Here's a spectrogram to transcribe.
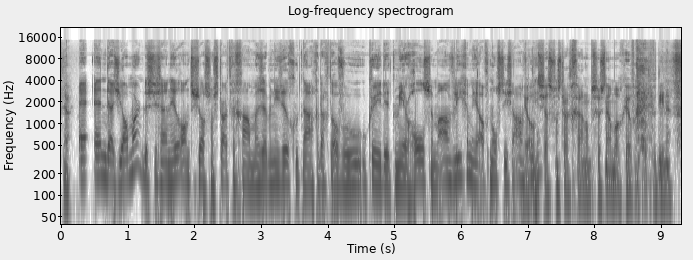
Ja. En, en, dat is jammer. Dus ze zijn heel enthousiast van start gegaan. Maar ze hebben niet heel goed nagedacht over hoe, hoe kun je dit meer wholesome aanvliegen. Meer agnostisch aanvliegen. Heel enthousiast van start gegaan om zo snel mogelijk heel veel geld te verdienen.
